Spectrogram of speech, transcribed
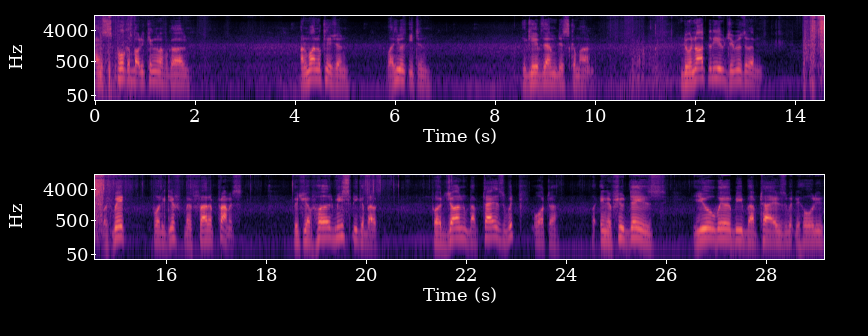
and spoke about the kingdom of God. On one occasion, while he was eating, he gave them this command Do not leave Jerusalem, but wait for the gift my Father promised, which you have heard me speak about. For John baptized with water, but in a few days you will be baptized with the Holy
